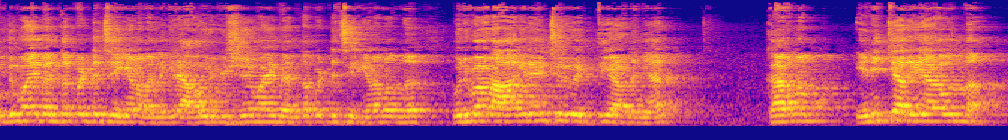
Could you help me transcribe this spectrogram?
ഇതുമായി ബന്ധപ്പെട്ട് ചെയ്യണം അല്ലെങ്കിൽ ആ ഒരു വിഷയവുമായി ബന്ധപ്പെട്ട് ചെയ്യണമെന്ന് ഒരുപാട് ആഗ്രഹിച്ച ഒരു വ്യക്തിയാണ് ഞാൻ. കാരണം എനിക്കറിയാവുന്ന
